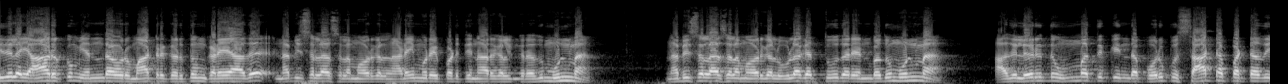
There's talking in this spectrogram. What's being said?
இதில் யாருக்கும் எந்த ஒரு மாற்று கருத்தும் கிடையாது. நபிசுல்லாஸ்லம் அவர்கள் நடைமுறைப்படுத்தினார்கள்ங்கிறதும் உண்மை. நபிசுல்லாஸ்லம் அவர்கள் உலக தூதர் என்பதும் உண்மை. அதிலிருந்து உம்மத்துக்கு இந்த பொறுப்பு சாட்டப்பட்டது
